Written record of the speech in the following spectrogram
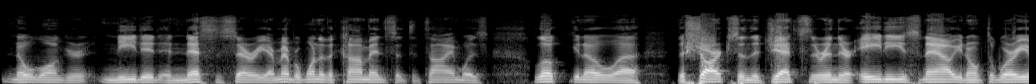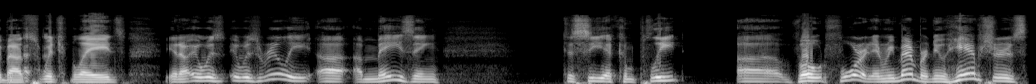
no longer needed and necessary. I remember one of the comments at the time was, look, you know, uh, the Sharks and the Jets, they're in their 80s now. You don't have to worry about switchblades. You know, it was it was really uh, amazing to see a complete uh, vote for it. And remember, New Hampshire's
